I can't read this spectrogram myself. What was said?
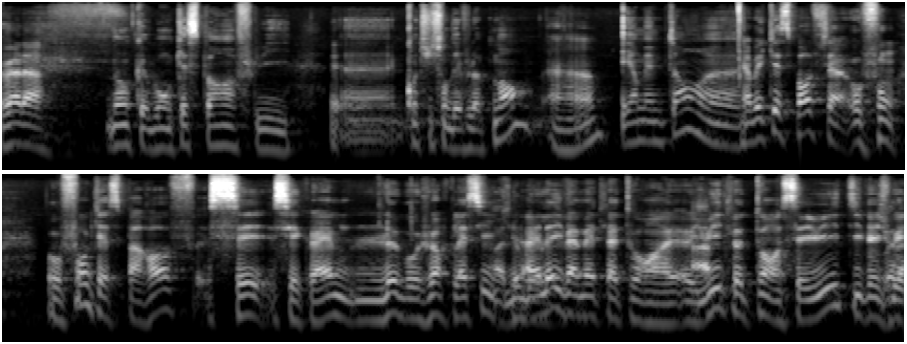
Voilà. Donc euh, bon, Kasparov, lui, euh, continue son développement Hein. et en même temps. euh, Ah, mais Kasparov, un- au fond, au fond, Kasparov, c'est quand même le beau joueur classique. Ouais, le beau Ah, là, il va mettre la tour en E8, l'autre tour en C8, il va jouer.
